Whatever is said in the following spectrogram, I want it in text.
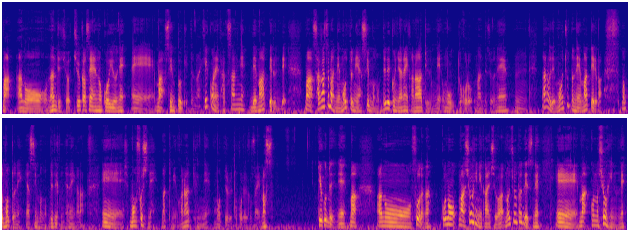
まあ、あのー、なんて言うんでしょう、中華製のこういうね、えー、まあ、扇風機っていうのは結構ね、たくさんね、出回ってるんで、まあ、探せばね、もっとね、安いもの出てくるんじゃないかなというふうにね、思うところなんですよね。うん。なので、もうちょっとね、待ってれば、もっともっとね、安いもの出てくるんじゃないかな。えー、もう少しね、待ってみようかなっていうふうにね、思思っているところでございます。ということでね、まあ、あのー、そうだな。この、まあ、商品に関しては、後ほどですね、えー、まあ、この商品のね、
